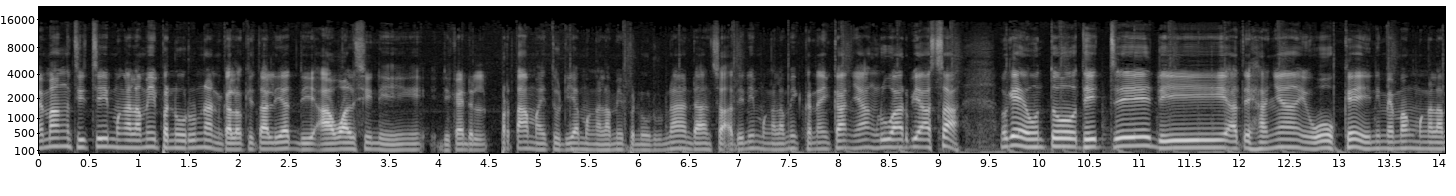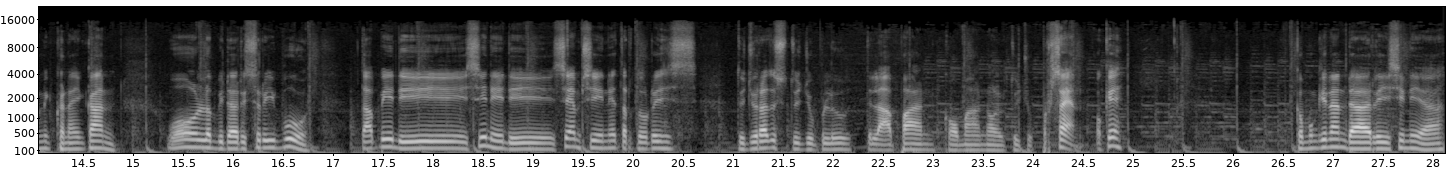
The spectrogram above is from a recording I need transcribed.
Memang TT mengalami penurunan kalau kita lihat di awal sini di candle pertama itu dia mengalami penurunan dan saat ini mengalami kenaikan yang luar biasa. Oke untuk TT di ATH-nya oke ini memang mengalami kenaikan Wow, lebih dari 1000. Tapi di sini di CMC ini tertulis 778,07%. Oke. Kemungkinan dari sini ya.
